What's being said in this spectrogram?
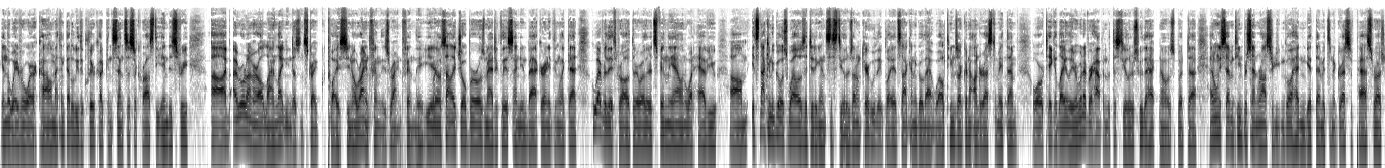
in the waiver wire column. I think that'll be the clear cut consensus across the industry. Uh, I, I, wrote on our outline, lightning doesn't strike twice. You know, Ryan Finley's Ryan Finley. You right. know, it's not like Joe Burrow's magically ascending back or anything like that. Whoever they throw out there, whether it's Finley, Allen, what have you, um, it's not going to go as well as it did against the Steelers. I don't care who they play; it's not going to go that well. Teams aren't going to underestimate them or take it lightly or whatever happened with the Steelers. Who the heck knows? But uh, at only 17% rostered, you can go ahead and get them. It's an aggressive pass rush.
